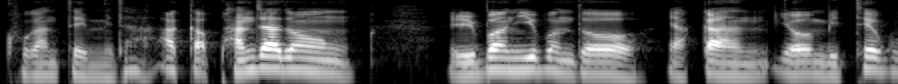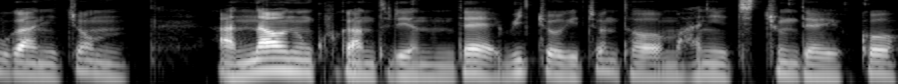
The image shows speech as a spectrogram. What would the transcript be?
구간대입니다. 아까 반자동 1번, 2번도 약간 여 밑에 구간이 좀 안 나오는 구간들이었는데 위쪽이 좀 더 많이 집중되어 있고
